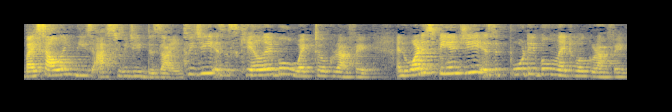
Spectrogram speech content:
by selling these svg designs svg is a scalable vector graphic and what is PNG is a portable network graphic.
